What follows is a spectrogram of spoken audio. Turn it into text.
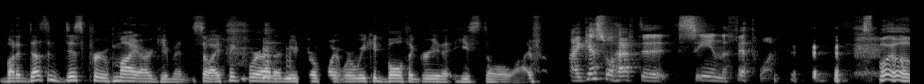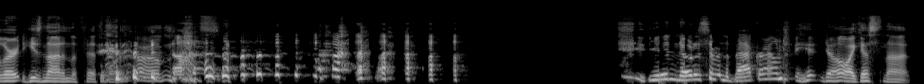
but it doesn't disprove my argument. So I think we're at a neutral point where we could both agree that he's still alive. I guess we'll have to see in the fifth one. Spoiler alert: He's not in the fifth one. Um, you didn't notice him in the background? no, I guess not.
